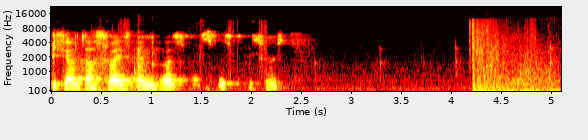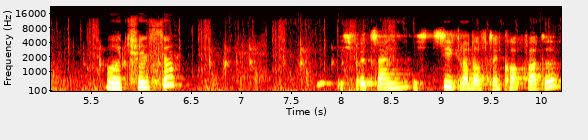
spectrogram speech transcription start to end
Ich glaube, das jetzt ein was, was wichtig für mich. Wo chillst du? Ich würde sagen, ich ziehe gerade auf den Kopf, warte.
